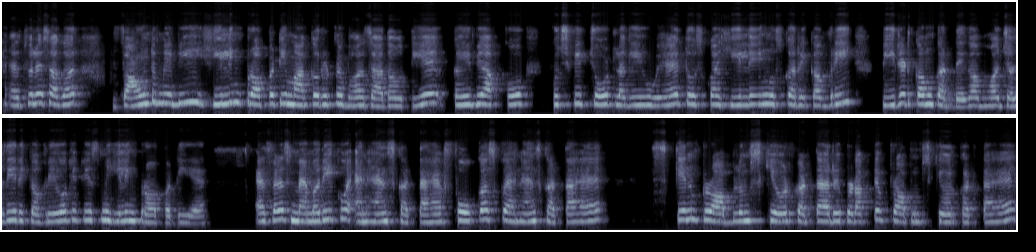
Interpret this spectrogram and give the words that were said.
एज वेल एज अगर वाउंड में भी हीलिंग प्रॉपर्टी मार्कर रूट में बहुत ज़्यादा होती है, कहीं भी आपको कुछ भी चोट लगी हुई है तो उसका हीलिंग उसका रिकवरी पीरियड कम कर देगा, बहुत जल्दी रिकवरी होगा क्योंकि इसमें हीलिंग प्रॉपर्टी है। एज वेल एज मेमोरी को एनहेंस करता है फोकस को एनहेंस करता है स्किन प्रॉब्लम्स क्योर करता है, रिप्रोडक्टिव प्रॉब्लम्स क्योर करता है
